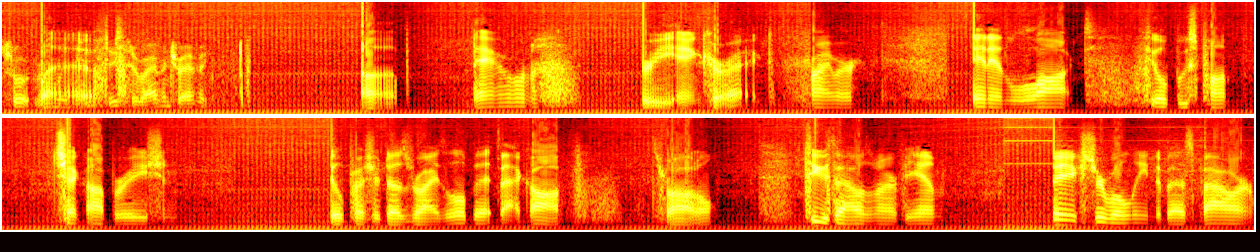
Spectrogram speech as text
Short Left. 26, arriving traffic. Up, down, three correct, Primer in and locked. Fuel boost pump. Check operation. Fuel pressure does rise a little bit. Back off. Throttle. 2,000 RPM. Mixture will lean to best power.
